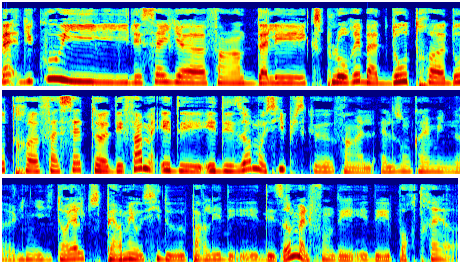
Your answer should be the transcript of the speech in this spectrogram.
Ben, du coup, il, il essaye, euh, enfin, d'aller explorer bah, d'autres, euh, d'autres facettes euh, des femmes et des et des hommes aussi, puisque, enfin, elles, elles ont quand même une ligne éditoriale qui permet aussi de parler des, des hommes. Elles font des, des portraits euh,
